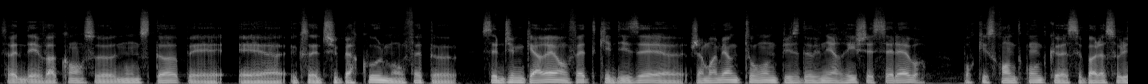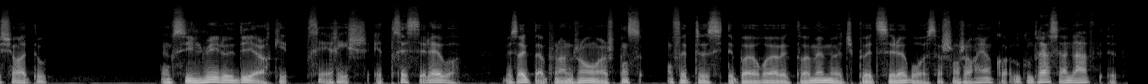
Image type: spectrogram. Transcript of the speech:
Ça va être des vacances euh, non-stop et, et, euh, et que ça va être super cool. Mais en fait, euh, c'est Jim Carrey en fait, qui disait euh, J'aimerais bien que tout le monde puisse devenir riche et célèbre pour qu'ils se rendent compte que c'est pas la solution à tout. Donc, si lui le dit, alors qu'il est très riche et très célèbre, mais c'est vrai que tu as plein de gens, euh, je pense, en fait, euh, si t'es pas heureux avec toi-même, tu peux être célèbre, ça change rien, quoi. Au contraire, c'est grave, peut-être.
